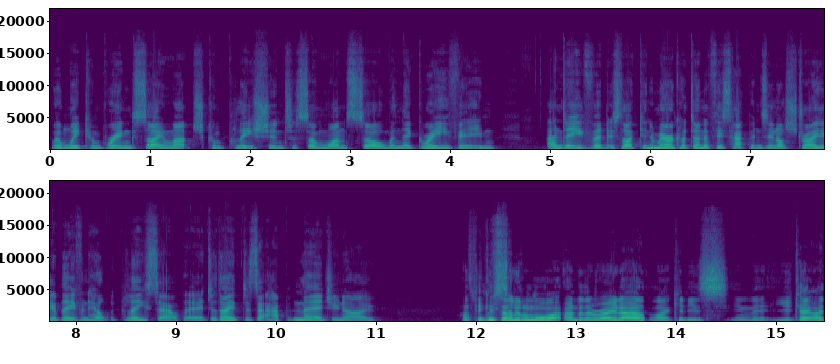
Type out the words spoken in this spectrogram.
when we can bring so much completion to someone's soul when they're grieving and even it's like in America. I don't know if this happens in Australia. But they even help the police out there. Do they? Does that happen there? Do you know? I think it's a little more under the radar, like it is in the UK. I,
